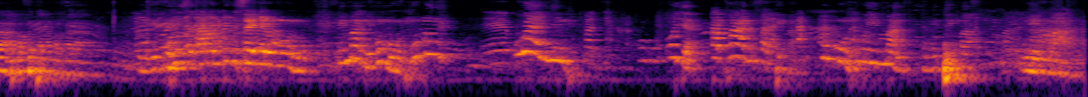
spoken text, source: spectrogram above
imbaraga, amavuta n'amafaranga. Igihuza nawe ndi gusengera umuntu. Imana iba umuntu umwe. Wenyine. Oya, apana ufatika. Umuntu w'Imana ufite umutima w'Imana.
